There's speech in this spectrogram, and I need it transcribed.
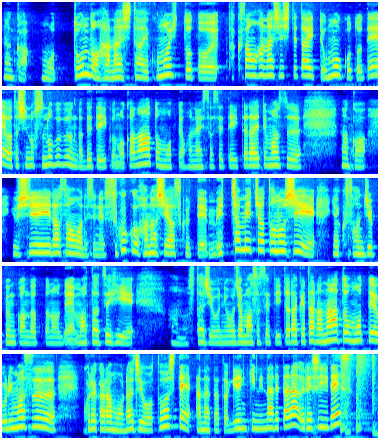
なんかもうどんどん話したい、この人とたくさんお話ししてたいって思うことで、私の素の部分が出ていくのかなと思ってお話しさせていただいてます。なんか、吉田さんはですね、すごく話しやすくて、めちゃめちゃ楽しい約30分間だったので、またぜひ、あの、スタジオにお邪魔させていただけたらなと思っております。これからもラジオを通してあなたと元気になれたら嬉しいです。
